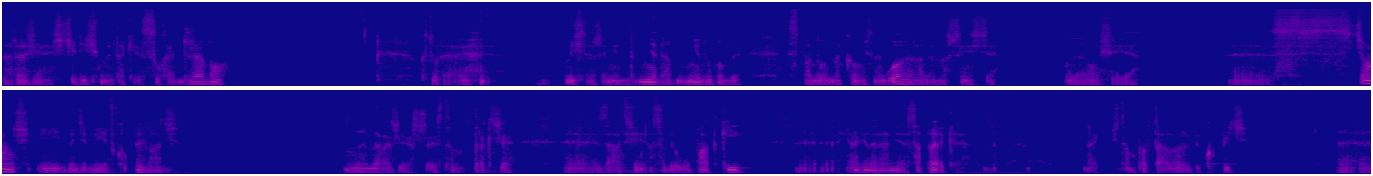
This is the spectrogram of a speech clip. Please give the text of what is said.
Na razie ścieliśmy takie suche drzewo, które myślę, że nie, nieda- niedługo by spadło na komuś na głowę, ale na szczęście udało się je e, ściąć i będziemy je wkopywać. Na razie jeszcze jestem w trakcie e, załatwienia sobie łopatki, e, a generalnie saperkę na jakimś tam portalu, żeby kupić, e,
